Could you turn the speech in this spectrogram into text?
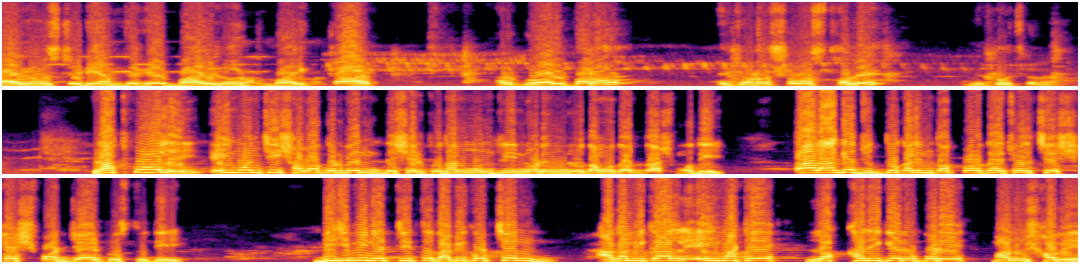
রায়গঞ্জ স্টেডিয়াম থেকে বাই রুট বাই কার আর গোয়ালপাড়া এই জনসভা স্থলে উনি পৌঁছবেন। রাত পোহালেই এই মঞ্চেই সভা করবেন দেশের প্রধানমন্ত্রী নরেন্দ্র দামোদর দাস মোদী। তার আগে যুদ্ধকালীন তৎপরতায় চলছে শেষ পর্যায়ের প্রস্তুতি। বিজেপি নেতৃত্ব দাবি করছেন আগামীকাল এই মাঠে লক্ষাধিকের উপরে মানুষ হবে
